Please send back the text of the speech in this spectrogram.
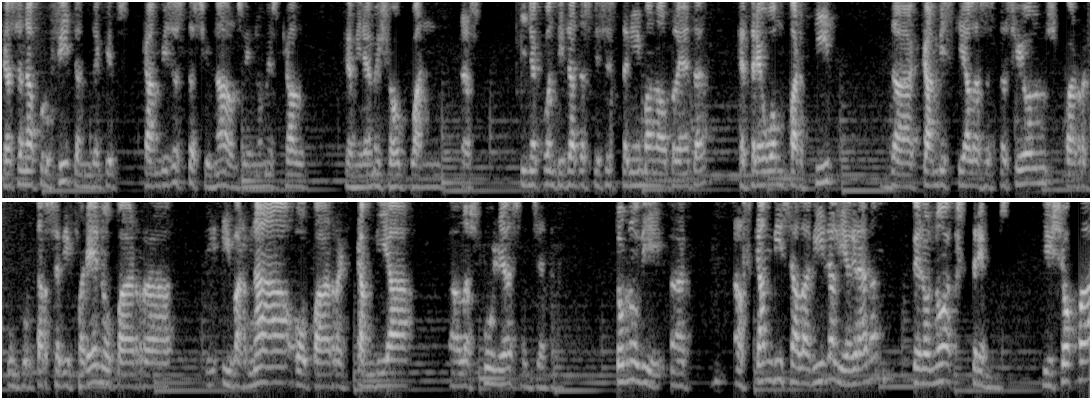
que se n'aprofiten d'aquests canvis estacionals. I només cal que mirem això, quantes, quina quantitat d'espècies tenim en el planeta que treuen partit de canvis que hi ha a les estacions per comportar-se diferent o per uh, o per canviar uh, les fulles, etc. Torno a dir, uh, els canvis a la vida li agraden, però no extrems. I això fa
